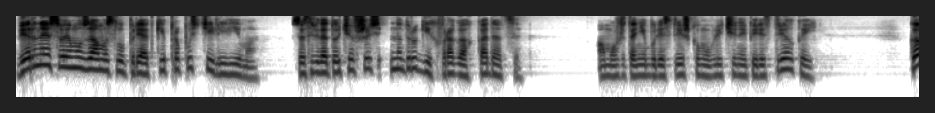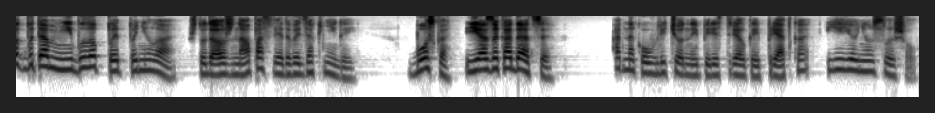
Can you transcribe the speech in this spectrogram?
Верные своему замыслу прятки пропустили Вима, сосредоточившись на других врагах Кадацы. А может, они были слишком увлечены перестрелкой? Как бы там ни было, Пэт поняла, что должна последовать за книгой. «Боска, я за Кадацы!» Однако увлеченный перестрелкой прятка ее не услышал.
